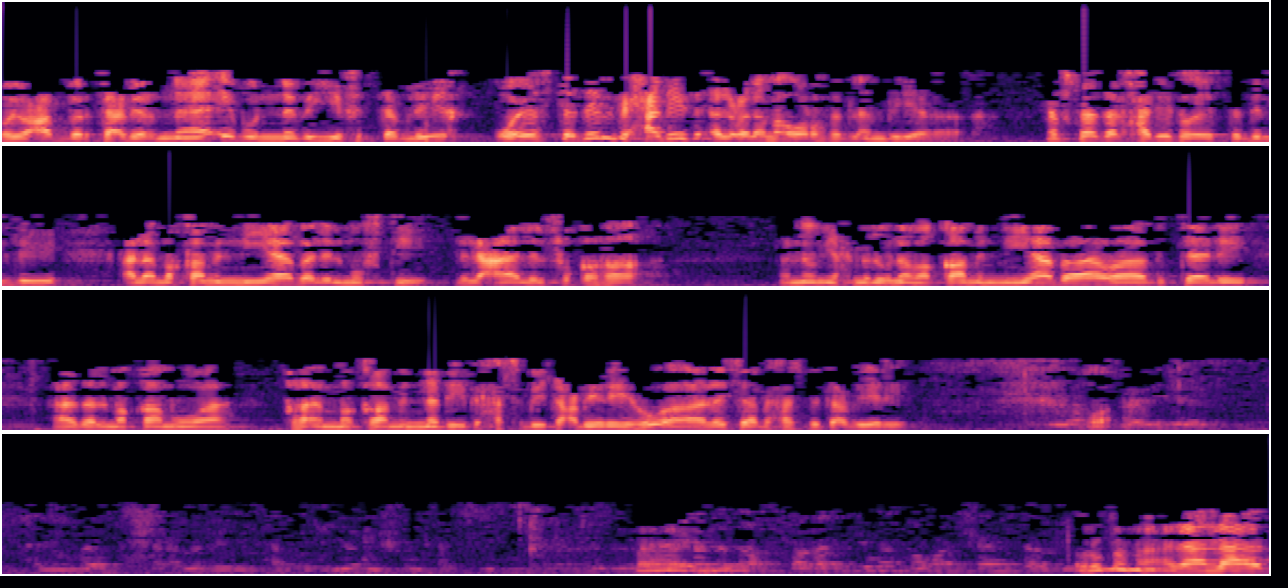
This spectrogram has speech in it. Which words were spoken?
ويعبر تعبير نائب النبي في التبليغ ويستدل بحديث العلماء ورثة الأنبياء. نفس هذا الحديث ويستدل به على مقام النيابة للمفتي للفقهاء. أنهم يحملون مقام النيابة وبالتالي هذا المقام هو قائم مقام النبي بحسب تعبيره. هو ليس بحسب تعبيره. و... ربما لا لا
